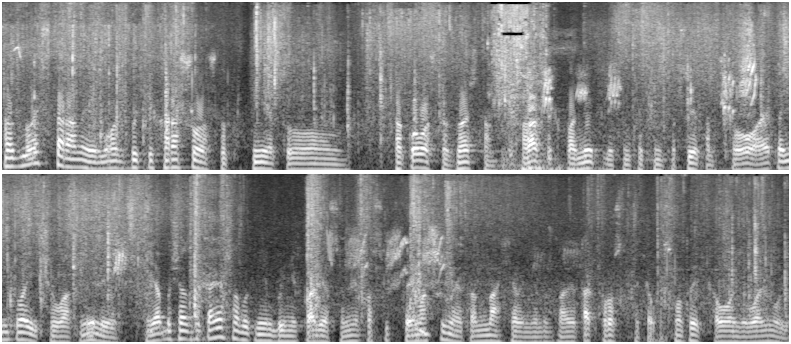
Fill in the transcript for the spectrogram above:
с одной стороны, может быть и хорошо, что тут нету такого, что, знаешь, там, раз их пометили каким-то цветом, что «О, это не твои, чувак, лезь. Я бы сейчас, конечно, бы к ним бы не полез, и мне, по сути, и машина это нахер не нужна. Я так просто хотел посмотреть, кого они вольнули.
